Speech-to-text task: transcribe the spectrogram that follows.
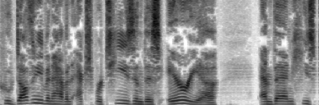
who doesn't even have an expertise in this area and then he's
